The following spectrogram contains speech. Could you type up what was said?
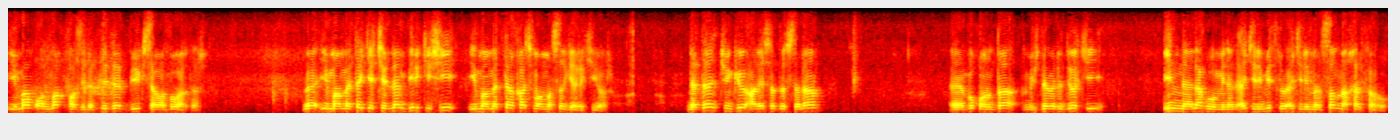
imam olmak faziletlidir, büyük sevabı vardır. Ve imamete geçirilen bir kişi imametten kaçmaması gerekiyor. Neden? Çünkü aleyhissalatü vesselam e, bu konuda müjde veriyor ki inne lehu minel ecri mislu ecri men salla halfehu.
